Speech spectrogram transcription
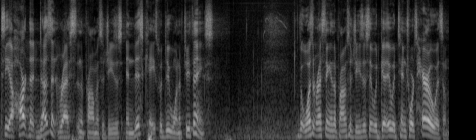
See, a heart that doesn't rest in the promise of Jesus, in this case, would do one of two things. If it wasn't resting in the promise of Jesus, it would, go, it would tend towards heroism.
